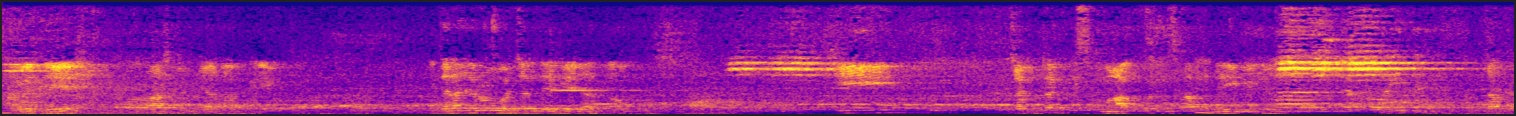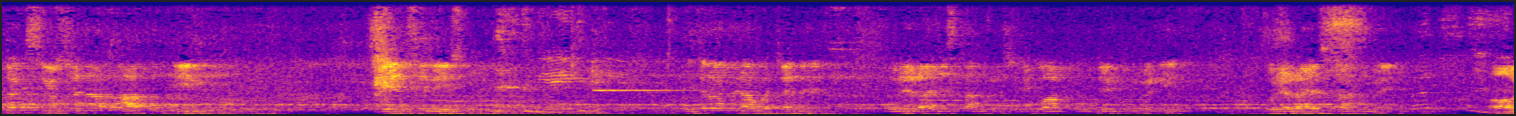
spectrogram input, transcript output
हमें देश और राष्ट्र ज़्यादा प्रेम। इतना ज़रूर वचन देके जाता हूँ कि जब तक इस माँ को इंसाफ नहीं मिलेगा तब तक शिवसेना रात दिन चैन से नहीं सोएगी। इतना मेरा वचन है, पूरे राजस्थान में, सिर्फ़ आपको उदयपुर में नहीं, पूरे राजस्थान में। और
